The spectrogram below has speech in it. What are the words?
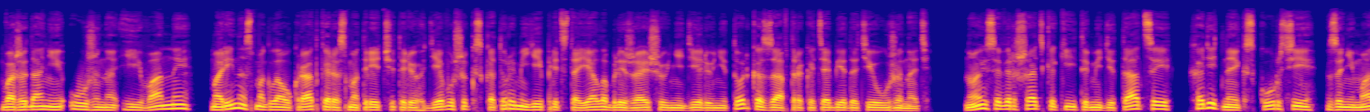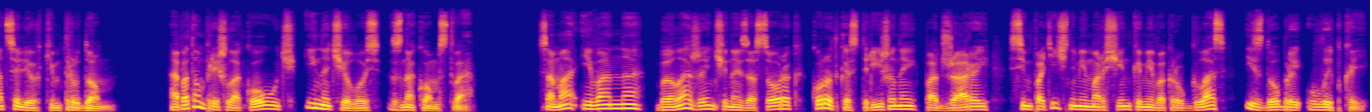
В ожидании ужина и ванны Марина смогла украдкой рассмотреть четырех девушек, с которыми ей предстояло ближайшую неделю не только завтракать, обедать и ужинать, но и совершать какие-то медитации, ходить на экскурсии, заниматься легким трудом. А потом пришла коуч, и началось знакомство. Сама Иванна была женщиной за 40, коротко стриженной, поджарой, с симпатичными морщинками вокруг глаз и с доброй улыбкой.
